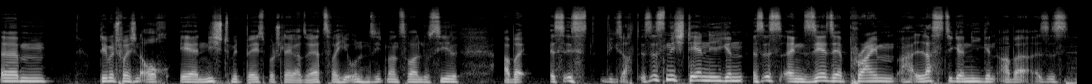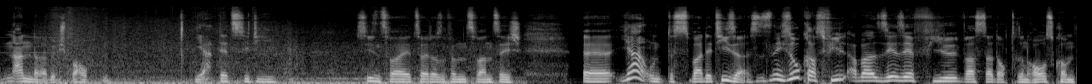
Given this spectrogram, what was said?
Ähm, dementsprechend auch eher nicht mit Baseballschläger. Also er zwar hier unten sieht man zwar Lucille, aber es ist, wie gesagt, es ist nicht der Negan. Es ist ein sehr, sehr Prime-lastiger Negan, aber es ist ein anderer, würde ich behaupten. Ja, Dead City Season 2 2025. Äh, ja, und das war der Teaser. Es ist nicht so krass viel, aber sehr, sehr viel, was da doch drin rauskommt.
